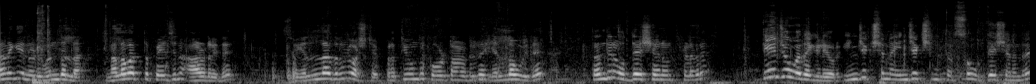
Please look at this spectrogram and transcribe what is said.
ನನಗೆ ನೋಡಿ ಒಂದಲ್ಲ, ನಲವತ್ತು ಪೇಜಿನ ಆರ್ಡ್ರ್ ಇದೆ. ಸೊ ಎಲ್ಲದರಲ್ಲೂ ಅಷ್ಟೇ. ಪ್ರತಿಯೊಂದು ಕೋರ್ಟ್ ಆರ್ಡರ್ ಇದೆ, ಎಲ್ಲವೂ ಇದೆ. ತಂದಿರೋ ಉದ್ದೇಶ ಏನು ಅಂತ ಹೇಳಿದ್ರೆ ತೇಜೋವಧೆಗಿಳಿಯವರು ಇಂಜೆಕ್ಷನ್ ಇಂಜೆಕ್ಷನ್ ತರಿಸೋ ಉದ್ದೇಶ ಏನಂದ್ರೆ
